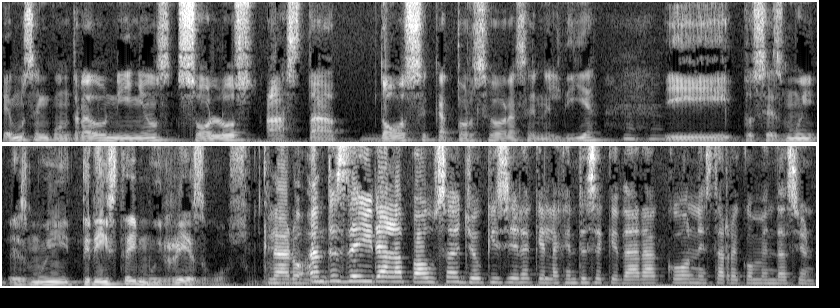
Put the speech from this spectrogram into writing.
Hemos encontrado niños solos hasta 12, 14 horas en el día y pues es muy es muy triste y muy riesgoso. Claro, antes de ir a la pausa, yo quisiera que la gente se quedara con esta recomendación.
